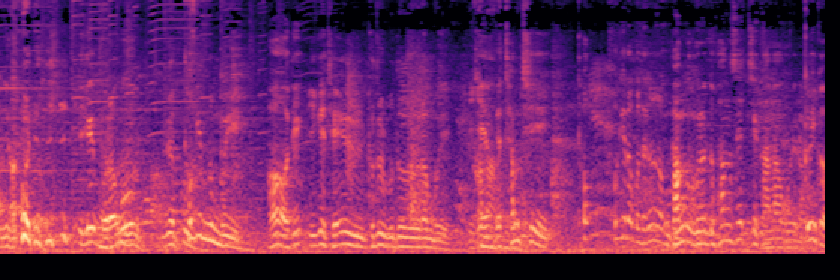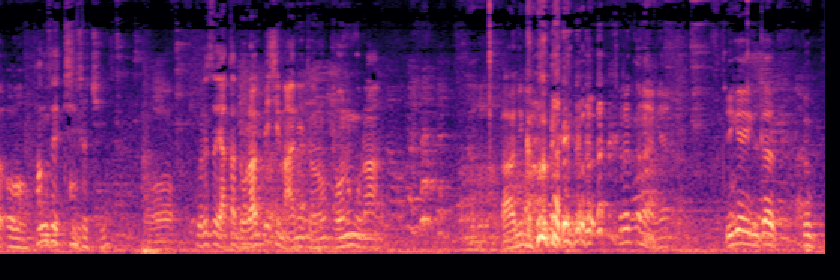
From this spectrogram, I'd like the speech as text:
아니 이게 뭐라고? 이거 턱 있는 부위. 어 어디? 이게 제일 부들부들한 부위. 이게 이게 참치 턱 턱이라고 생각하면 돼. 방금 그런데 황새치 간하고 이런. 거. 그러니까 어 황새치. 황새치. 어, 그래서 약간 노란빛이 많이 도, 도는구나. 아니 그런 건 아니야. 이게 그러니까 그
